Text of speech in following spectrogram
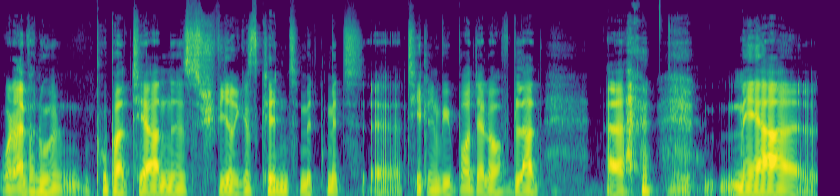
oder einfach nur ein pubertäres, schwieriges Kind mit, mit äh, Titeln wie Bordello of Blood äh, mehr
